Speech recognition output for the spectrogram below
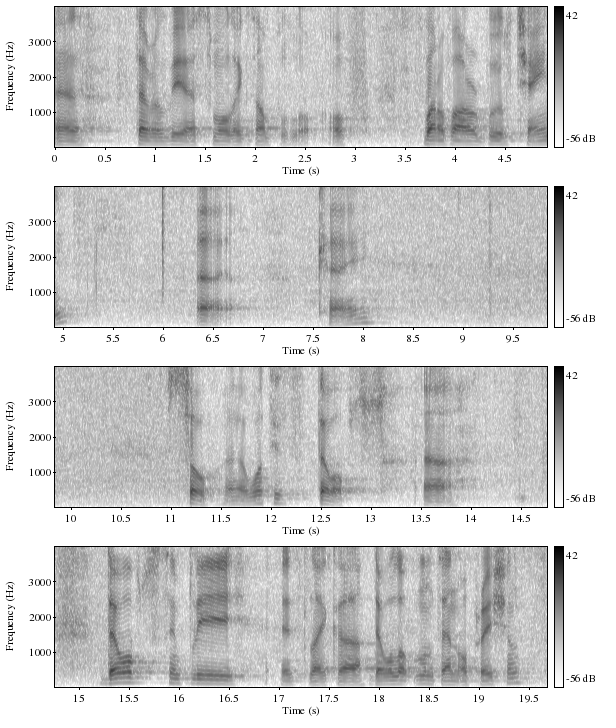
uh, there will be a small example of one of our build chain. Uh, okay. So, uh, what is DevOps? DevOps simply is like uh, development and operations,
